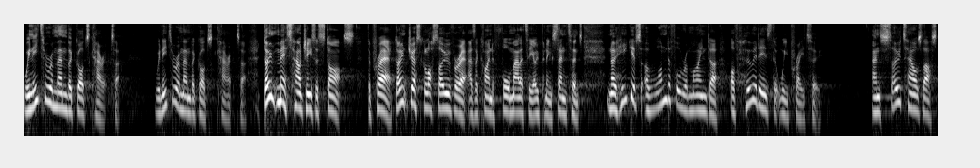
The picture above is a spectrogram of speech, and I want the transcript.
we need to remember God's character. We need to remember God's character. Don't miss how Jesus starts the prayer. Don't just gloss over it as a kind of formality opening sentence. No, he gives a wonderful reminder of who it is that we pray to. And so tells us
